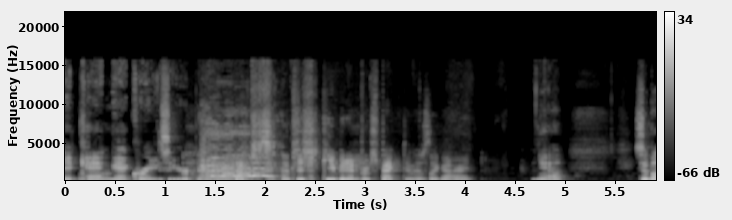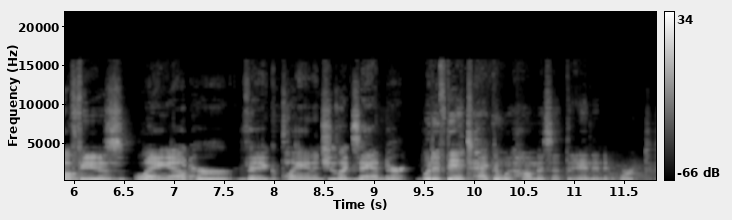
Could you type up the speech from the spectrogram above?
it can get crazier. I'm, just, I'm just keeping it in perspective. It's like, all right, Yeah. So Buffy is laying out her vague plan and she's like, Xander. what if they attacked him with hummus at the end and it worked?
